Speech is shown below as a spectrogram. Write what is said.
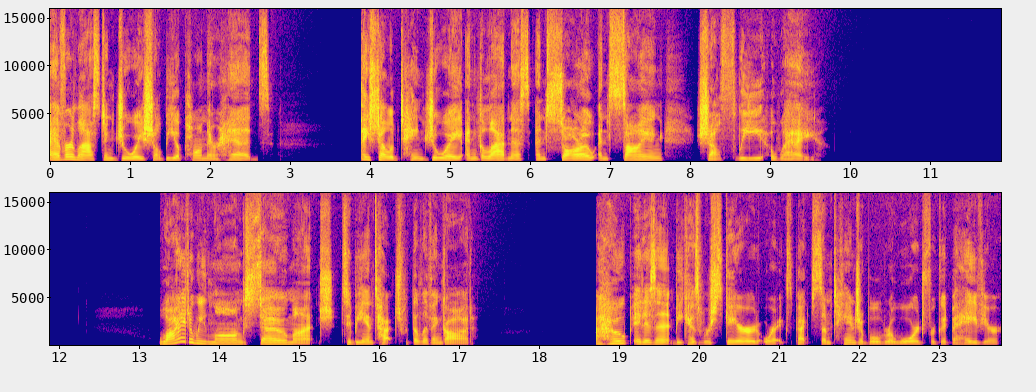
Everlasting joy shall be upon their heads. They shall obtain joy and gladness, and sorrow and sighing shall flee away. Why do we long so much to be in touch with the living God? I hope it isn't because we're scared or expect some tangible reward for good behavior.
